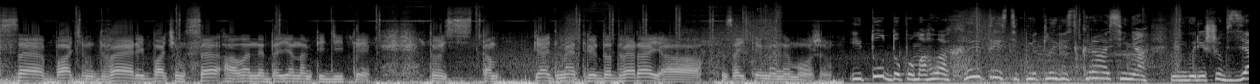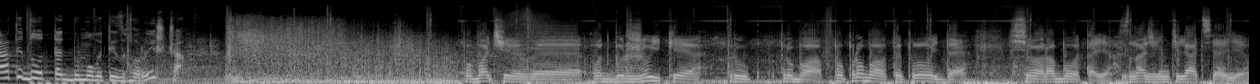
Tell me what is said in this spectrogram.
Все, бачимо двері, бачимо все, але не дає нам підійти. Тобто там 5 метрів до дверей, а зайти ми не можемо. І тут допомогла хитрість і кмітливість красіння. Він вирішив взяти до, так би мовити, з горища. Побачив е, от буржуйки труб, труба. Попробував, тепло йде. Все, працює. Значить, вентиляція є.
